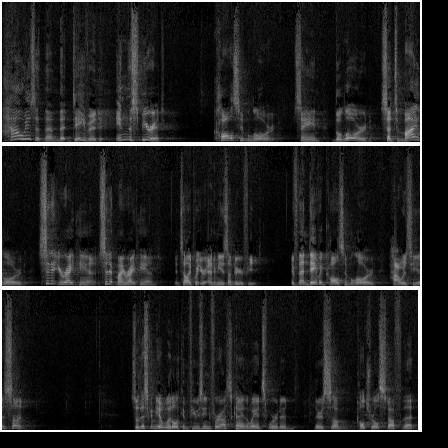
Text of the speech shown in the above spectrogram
How is it then that David, in the Spirit, calls him Lord, saying, The Lord said to my Lord, Sit at your right hand, sit at my right hand, until I put your enemies under your feet. If then David calls him Lord, how is he his son? So this can be a little confusing for us, kind of the way it's worded. There's some cultural stuff that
